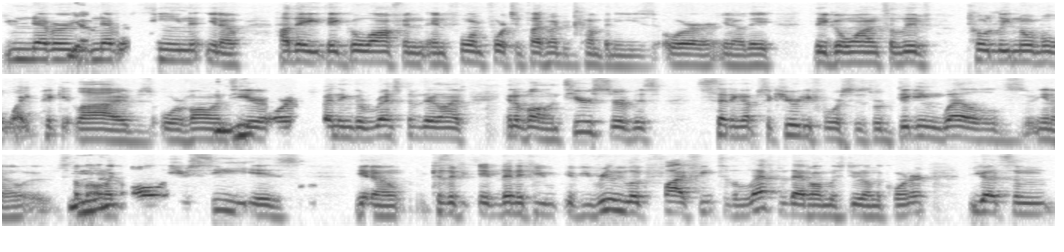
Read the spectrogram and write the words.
you never Yeah. you've never seen you know how they they go off and, and form Fortune 500 companies or you know they they go on to live totally normal white picket lives or volunteer or spending the rest of their lives in a volunteer service setting up security forces or digging wells you know Mhm. like all you see is you know because if, if then if you if you really look five feet to the left of that homeless dude on the corner you got some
